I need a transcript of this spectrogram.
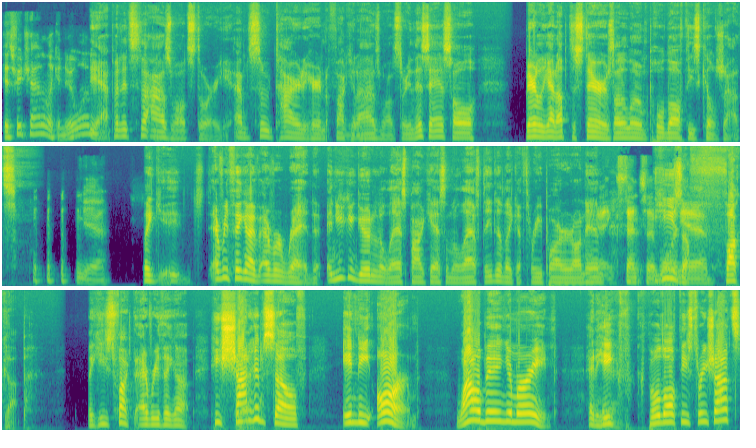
History Channel, like a new one. Yeah, but it's the Oswald story. I'm so tired of hearing the fucking Yeah. Oswald story. This asshole barely got up the stairs, let alone pulled off these kill shots. Yeah. like it, everything I've ever read, and you can go to the last podcast on the left. They did like a three parter on him. Yeah, extensive he's one, a yeah. fuck up. Like he's fucked everything up. He shot Yeah. himself in the arm while being a marine, and he Yeah. pulled off these three shots.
